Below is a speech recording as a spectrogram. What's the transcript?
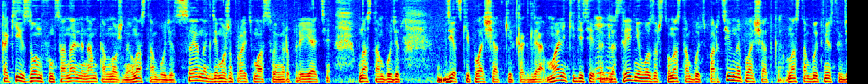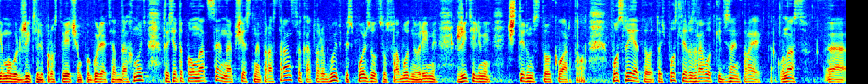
какие зоны функциональны нам там нужны. У нас там будет сцена, где можно проводить массовые мероприятия. У нас там будет детские площадки как для маленьких детей, так и для среднего возраста. У нас там будет спортивная площадка. У нас там будет место, где могут жители просто вечером погулять, отдохнуть. То есть это полноценное общественное пространство, которое будет использоваться в свободное время жителями 14 квартала. После этого, то есть после разработки дизайн-проекта у нас э,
